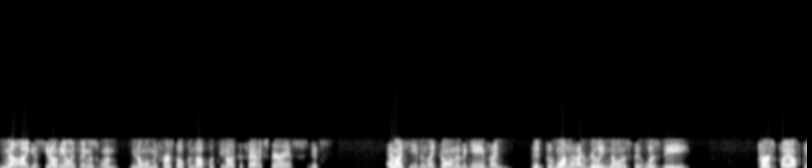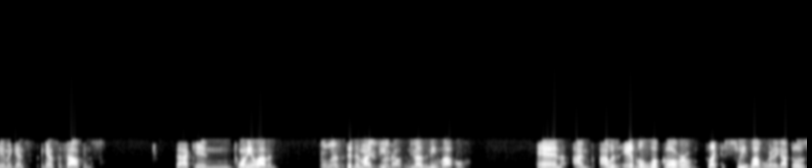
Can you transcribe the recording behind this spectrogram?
no, I guess you know the only thing was when you know when we first opened up with you know like the fan experience. It's and like even like going to the games, I the the one that I really noticed it was the first playoff game against against the Falcons back in 2011. Eleven. Sitting in my Yeah, seat, 11, I was in yeah. mezzanine level, and I'm I was able to look over like the suite level where they got those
